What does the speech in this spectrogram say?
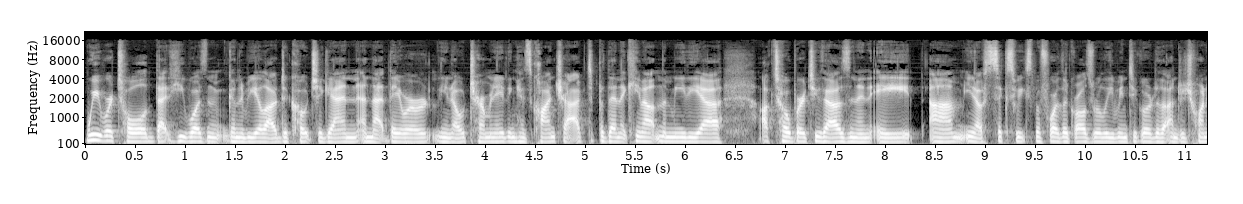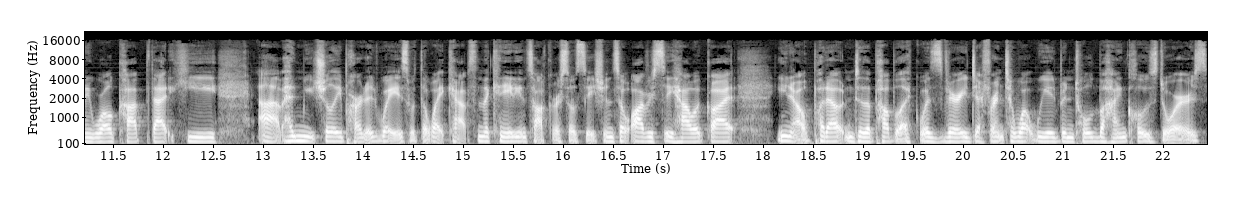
we were told that he wasn't going to be allowed to coach again and that they were, you know, terminating his contract. But then it came out in the media October 2008, um, you know, six weeks before the girls were leaving to go to the under 20 World Cup, that he uh, had mutually parted ways with the Whitecaps and the Canadian Soccer Association. So obviously, how it got, you know, put out into the public was very different to what we had been told behind closed doors.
